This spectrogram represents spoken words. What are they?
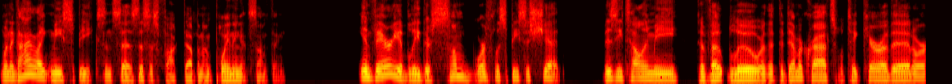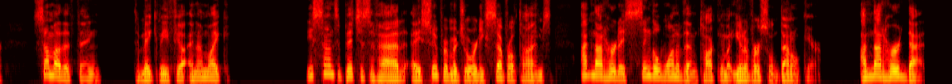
when a guy like me speaks and says this is fucked up and I'm pointing at something, invariably there's some worthless piece of shit busy telling me to vote blue or that the Democrats will take care of it or some other thing to make me feel. And I'm like, these sons of bitches have had a supermajority several times. I've not heard a single one of them talking about universal dental care. I've not heard that.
